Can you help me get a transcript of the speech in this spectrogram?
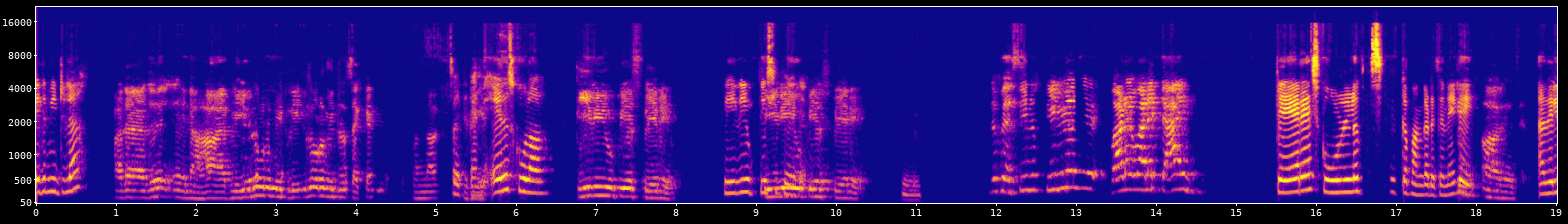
ഏത് മീറ്റിലാ? അതായത് ഇരുന്നൂറ് മീറ്റർ ഇരുന്നൂറ് മീറ്റർ സെക്കൻഡ് സെക്കൻഡ് ഏത് സ്കൂളാ P V U P S പേര്. P V U P P S V U പേര്. പി എസ് പേര് സ്കൂളിൽ ഒക്കെ പങ്കെടുക്കുന്നേ അല്ലേ. അതിൽ?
